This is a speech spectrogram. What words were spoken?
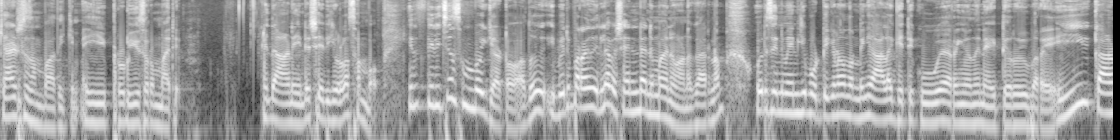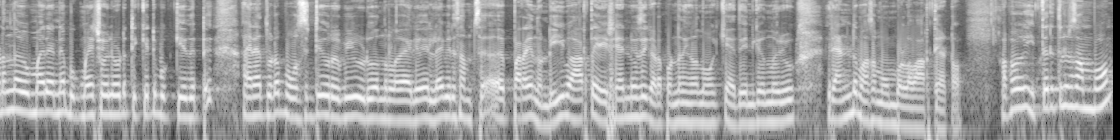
ക്യാഷ് സമ്പാദിക്കും ഈ പ്രൊഡ്യൂസർമാർ ഇതാണ് ഇതിന്റെ ശരിക്കുള്ള സംഭവം. ഇത് തിരിച്ചും സംഭവിക്കാം കേട്ടോ അത് ഇവർ പറയുന്നില്ല പക്ഷേ എന്റെ അനുമാനമാണ്. കാരണം ഒരു സിനിമ എനിക്ക് പൊട്ടിക്കണമെന്നുണ്ടെങ്കിൽ ആളെ കയറ്റി കൂവ ഇറങ്ങി വന്ന് നെഗറ്റീവ് റിവ്യൂ പറയും. ഈ കാണുന്ന ഇവന്മാർ തന്നെ ബുക്ക് മൈ ഷോയിലൂടെ ടിക്കറ്റ് ബുക്ക് ചെയ്തിട്ട് അതിനകത്തൂടെ പോസിറ്റീവ് റിവ്യൂ ഇടുക എന്നുള്ള കാര്യം എല്ലാം ഇവർ സംസാ പറയുന്നുണ്ട്. ഈ വാർത്ത ഏഷ്യാൻ ന്യൂസ് കിടപ്പുണ്ട്. നിങ്ങൾ നോക്കിയാൽ അത് എനിക്കൊന്നൊരു രണ്ട് മാസം മുമ്പുള്ള വാർത്ത കേട്ടോ അപ്പോൾ ഇത്തരത്തിലൊരു സംഭവം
